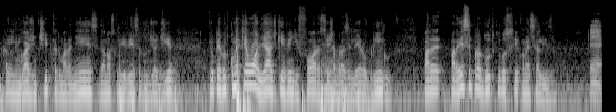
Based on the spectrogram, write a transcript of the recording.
àquela linguagem típica do maranhense, da nossa vivência do dia a dia. Eu pergunto como é que é o olhar de quem vem de fora, seja brasileiro ou gringo, para, para esse produto que você comercializa? É,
